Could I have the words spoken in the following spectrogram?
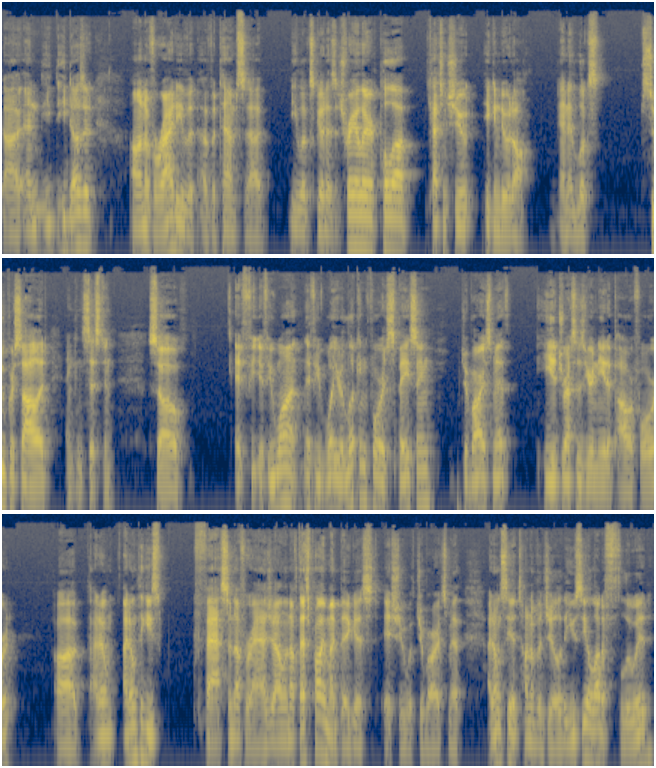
Uh, and he, he does it on a variety of, of attempts. Uh, he looks good as a trailer, pull up, catch and shoot. He can do it all. And it looks super solid and consistent. So if, if you want, if you, what you're looking for is spacing, Jabari Smith, he addresses your need at power forward uh, I don't I don't think he's fast enough or agile enough. That's probably my biggest issue with Jabari Smith. I don't see a ton of agility. You see a lot of fluid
